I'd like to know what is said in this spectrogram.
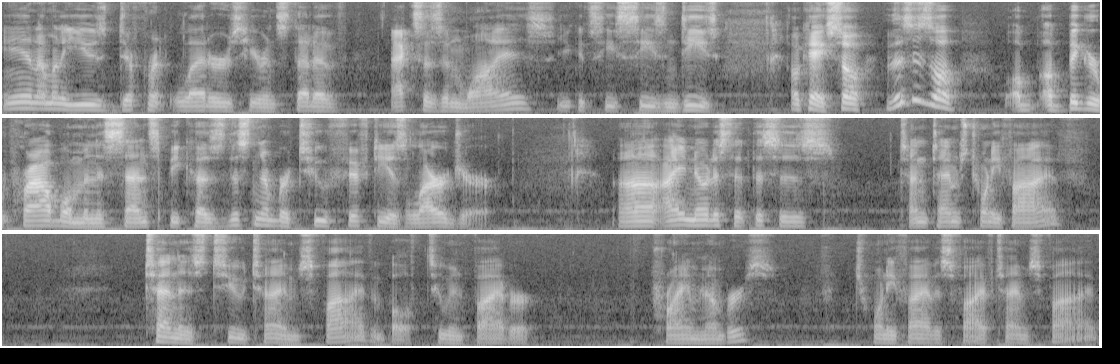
And I'm going to use different letters here. Instead of x's and y's, you can see c's and d's. Okay, so this is a a, a bigger problem in a sense because this number 250 is larger. Uh, I notice that this is 10 times 25. 10 is 2 times 5, and both 2 and 5 are prime numbers. 25 is 5 times 5.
